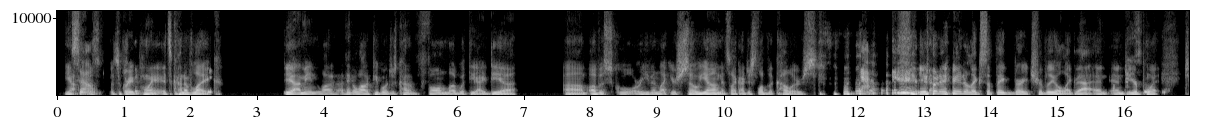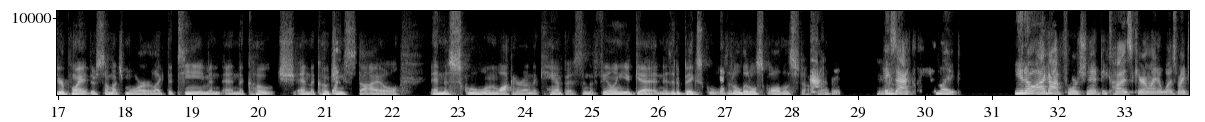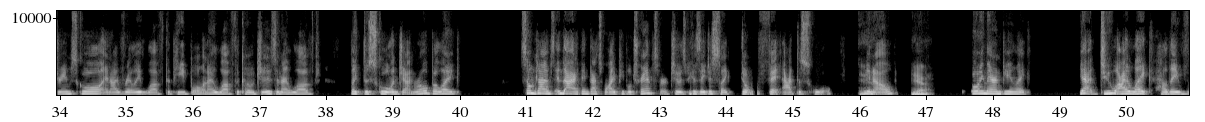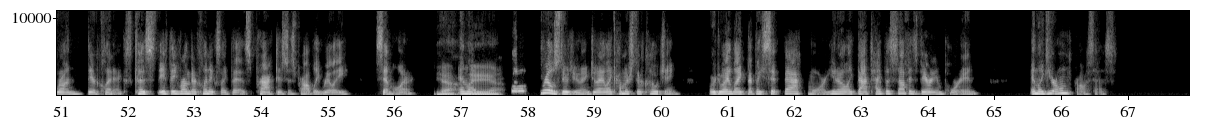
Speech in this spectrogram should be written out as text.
Yeah, So- that's, that's a great point. It's kind of like, yeah, I mean, a lot of I think a lot of people just kind of fall in love with the idea um, of a school, or even like you're so young, it's like I just love the colors. Yeah. you know what I mean, or like something very trivial like that. And and to your point, to your point, there's so much more like the team and and the coach and the coaching style. And the school and walking around the campus and the feeling you get. And is it a big school? Is it a little school? All those stuff, right? Exactly. Yeah. Exactly. And like, you know, I got fortunate because Carolina was my dream school and I really loved the people and I loved the coaches and I loved like the school in general. But like sometimes, and that I think that's why people transfer too, is because they just like don't fit at the school, Yeah. you know? Yeah. Going there and being like, yeah, do I like how they run their clinics? Because if they run their clinics like this, practice is probably really similar. Yeah. And, like, yeah, yeah. what drills they're doing? Do I like how much they're coaching? Or do I like that they sit back more? You know, like that type of stuff is very important. And like your own process.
